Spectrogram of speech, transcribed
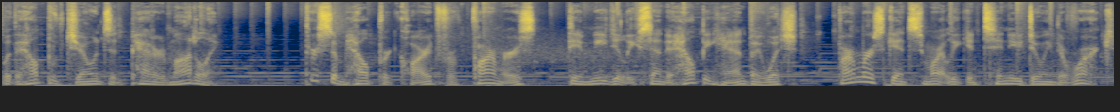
with the help of drones and pattern modeling. There's some help required for farmers. They immediately send a helping hand by which farmers can smartly continue doing their work.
